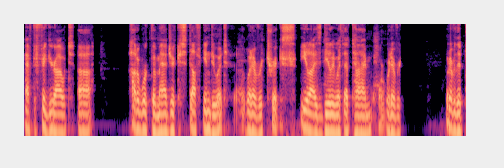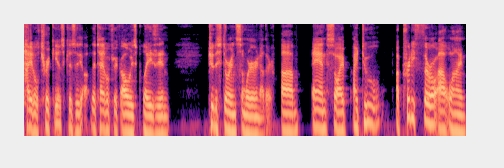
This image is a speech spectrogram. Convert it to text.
I have to figure out uh, how to work the magic stuff into it, whatever tricks Eli's dealing with at time, or whatever whatever the title trick is, because the, the title trick always plays in to the story in some way or another. Um, and so I, I do a pretty thorough outline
